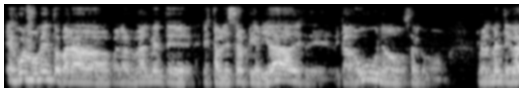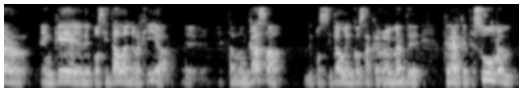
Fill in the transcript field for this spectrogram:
es buen momento para, para realmente establecer prioridades de, de cada uno, o sea, como realmente ver en qué depositar la energía eh, estando en casa, depositarla en cosas que realmente creas que te sumen.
